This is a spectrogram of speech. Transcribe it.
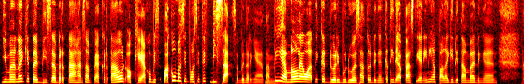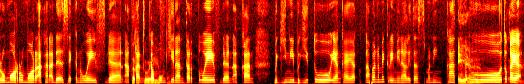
gimana kita bisa bertahan sampai akhir tahun. Oke, aku bisa. Aku masih positif bisa sebenarnya. Tapi Hmm. ya melewati ke 2021 dengan ketidakpastian ini, apalagi ditambah dengan rumor-rumor akan ada second wave dan akan Third wave. kemungkinan third wave dan akan begini begitu yang kayak apa namanya kriminalitas meningkat. Iya. Aduh, tuh kayak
